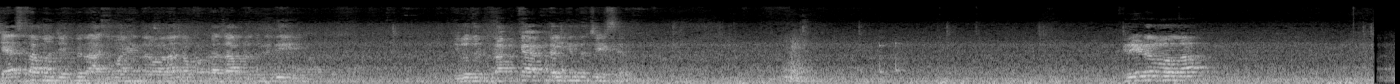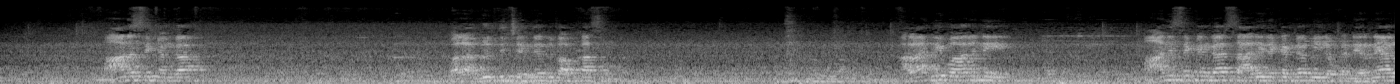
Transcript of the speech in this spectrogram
చేస్తామని చెప్పి రాజమహేంద్రవరాన్ని ఒక ప్రజాప్రతినిధి ఈరోజు డ్రగ్ క్యాపిటల్ కింద చేశారు. క్రీడల వల్ల మానసికంగా వాళ్ళ అభివృద్ధి చెందేందుకు అవకాశం ఉంది. అలాంటి వాళ్ళని మానసికంగా శారీరకంగా వీళ్ళ యొక్క నిర్ణయాల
